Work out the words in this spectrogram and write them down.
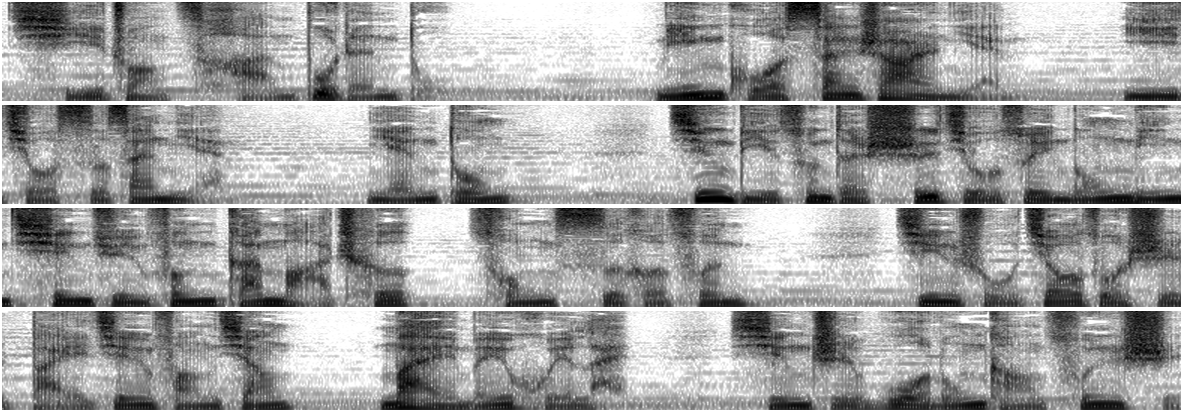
其状惨不忍睹。民国三十二年（一九四三年）年冬，经里村的十九岁农民千俊峰赶马车从四河村（今属焦作市百间房乡）卖煤回来，行至卧龙岗村时，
